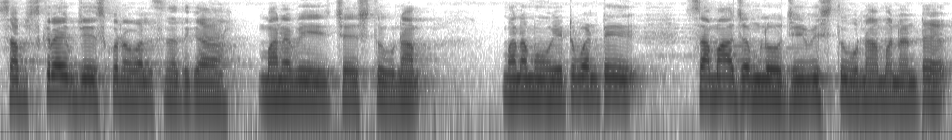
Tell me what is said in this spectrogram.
సబ్స్క్రైబ్ చేసుకునవలసినదిగా మనవి చేస్తూ ఉన్నాం. మనము ఎటువంటి సమాజంలో జీవిస్తూ ఉన్నామనంటే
